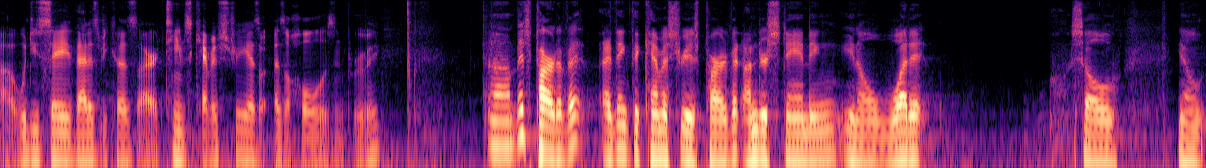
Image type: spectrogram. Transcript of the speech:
Uh, would you say that is because our team's chemistry as a, as a whole is improving? Um, it's part of it. I think the chemistry is part of it. Understanding, you know, what it. So, you know,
